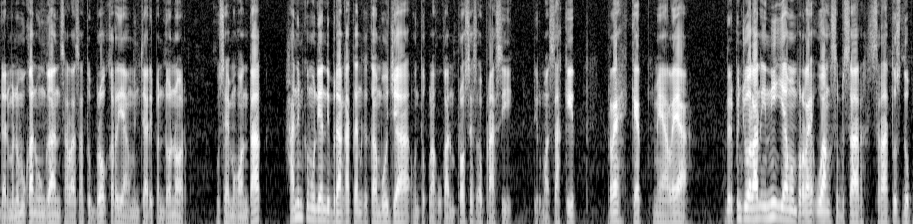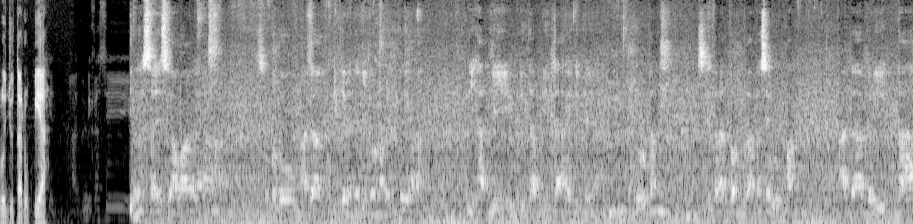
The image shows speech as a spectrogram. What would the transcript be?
dan menemukan unggahan salah satu broker yang mencari pendonor. Usai mengontak, Hanim kemudian diberangkatkan ke Kamboja untuk melakukan proses operasi di rumah sakit Rehket Mealea. Dari penjualan ini ia memperoleh uang sebesar 120 juta rupiah. Saya sih awalnya sebelum ada kepikiran jadi donor itu ya lihat di berita-berita gitu ya. Dulu kan sekitaran tahun berapa saya lupa ada berita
